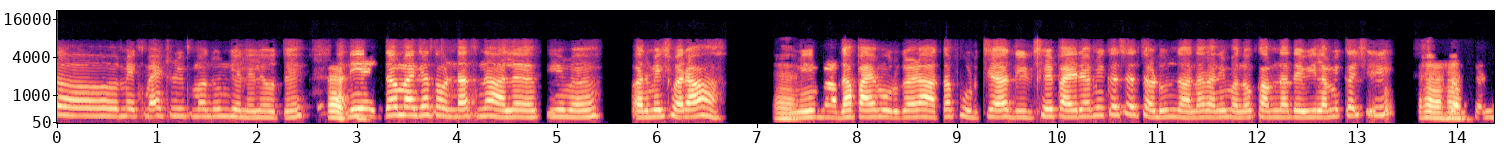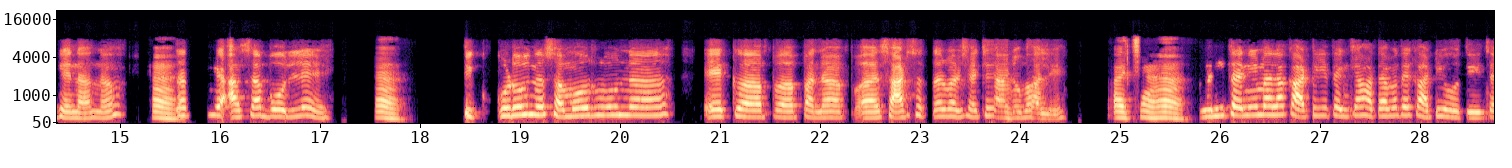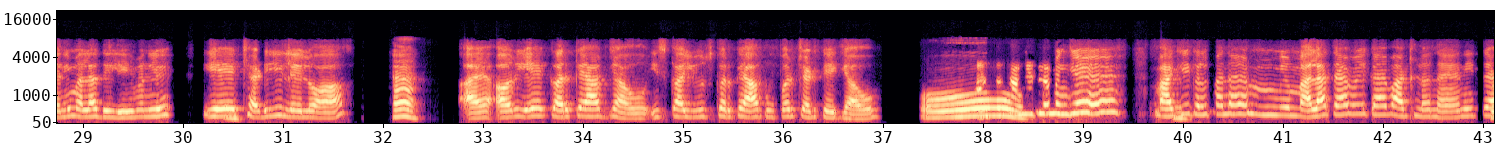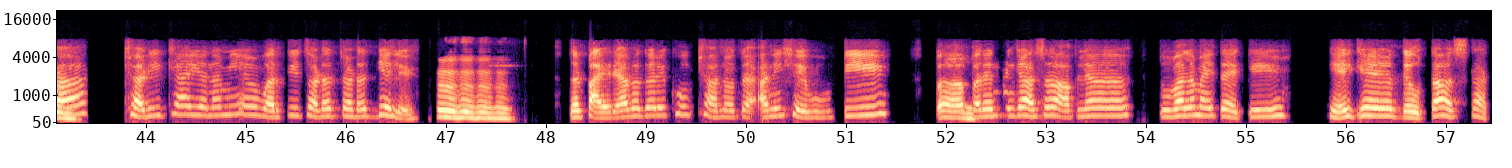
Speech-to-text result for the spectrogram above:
मेक माय ट्रिप मधून गेलेले होते. आणि अच्छा एकदम माझ्या तोंडातनं आलं की परमेश्वरा हा. मी माझा पाय मुरगळला आता पुढच्या दीडशे पायऱ्या मी कसे चढून जाणार आणि मनोकामना देवीला मी कशी हा हा. दर्शन घेणार ना? हा. तर ते असं बोलले. हा. तिकडून समोरून अ, एक अ, प- पन्ना प- साठ सत्तर वर्षाचे आजोबा आले. अच्छा हा आणि त्यांनी मला काठी त्यांच्या हातामध्ये काठी होती त्यांनी मला दिली म्हणले ये हं. छड़ी ले लो आप हा और ये करके आप जाओ इसका यूज करके आप ऊपर चढ़ के जाओ असं सांगितलं म्हणजे हं. माझी कल्पना म- मला त्यावेळी काय वाटलं नाही आणि हं. त्या छडीच्या यानं मी वरती चढत चढत गेले हं, हं, हं, हं. तर पायऱ्या वगैरे खूप छान होत्या आणि शेवटी अ, हं. पर्यंत म्हणजे असं आपल्या तुम्हाला माहीत आहे की हे जे देवता असतात.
